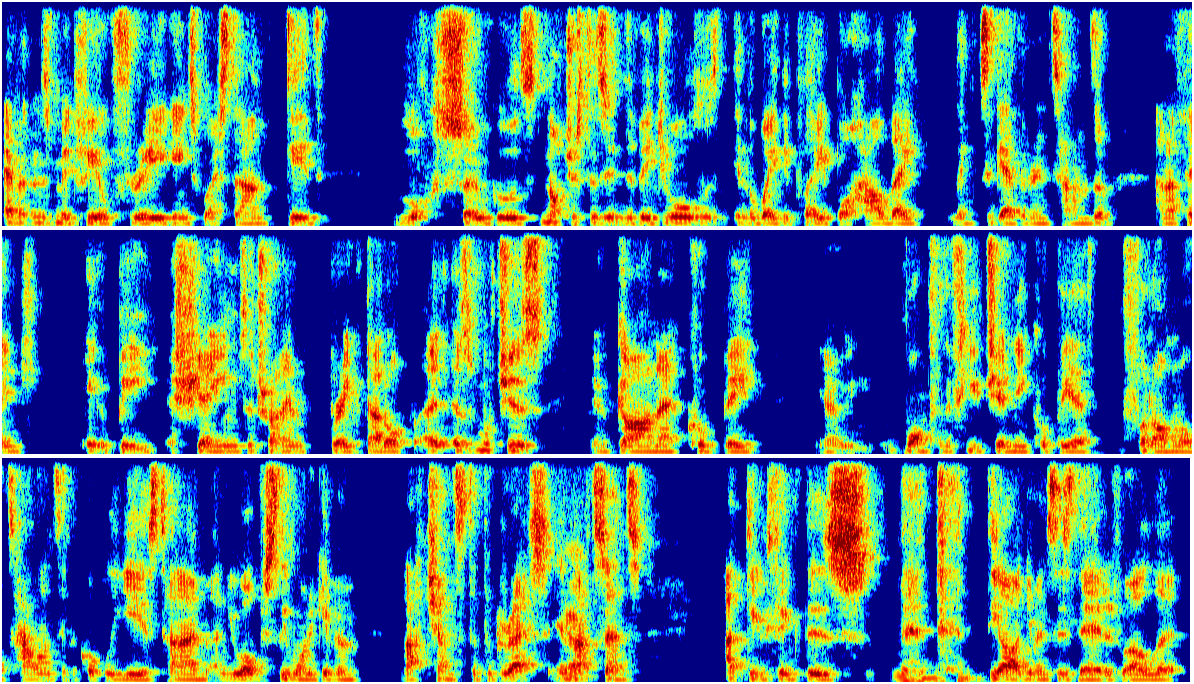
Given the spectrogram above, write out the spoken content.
Everton's midfield three against West Ham did look so good, not just as individuals in the way they played, but how they linked together in tandem. And I think it would be a shame to try and break that up. As much as you know, Garner could be, you know, one for the future, and he could be a phenomenal talent in a couple of years' time, and you obviously want to give him that chance to progress in yeah. that sense. I do think there's the argument is there as well that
